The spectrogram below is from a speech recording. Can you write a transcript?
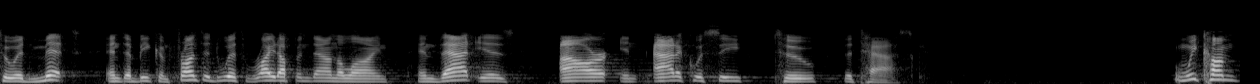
to admit and to be confronted with right up and down the line, and that is our inadequacy to the task. When we come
